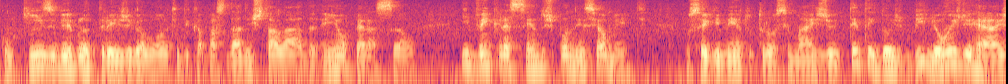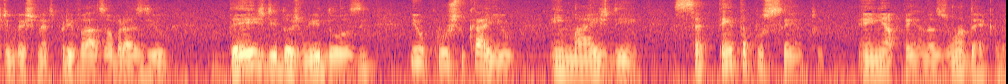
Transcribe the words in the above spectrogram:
com 15,3 gigawatts de capacidade instalada em operação e vem crescendo exponencialmente. O segmento trouxe mais de 82 bilhões de reais de investimentos privados ao Brasil desde 2012 e o custo caiu em mais de 70% em apenas uma década.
